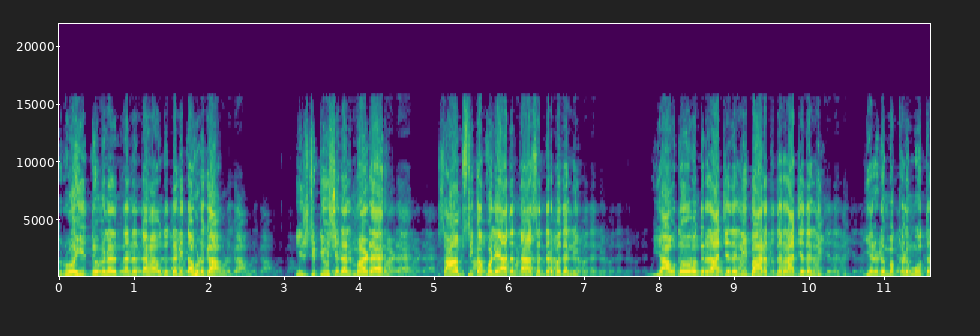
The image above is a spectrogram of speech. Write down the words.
ರೋಹಿತ್ ದುಮಿಲಂತಹ ಒಂದು ದಲಿತ ಹುಡುಗ ಇನ್ಸ್ಟಿಟ್ಯೂಷನಲ್ ಮರ್ಡರ್ ಸಾಂಸ್ಥಿಕ ಕೊಲೆಯಾದಂತಹ ಸಂದರ್ಭದಲ್ಲಿ ಯಾವುದೋ ಒಂದು ರಾಜ್ಯದಲ್ಲಿ, ಭಾರತದ ರಾಜ್ಯದಲ್ಲಿ ಎರಡು ಮಕ್ಕಳು ಮೂತ್ರ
